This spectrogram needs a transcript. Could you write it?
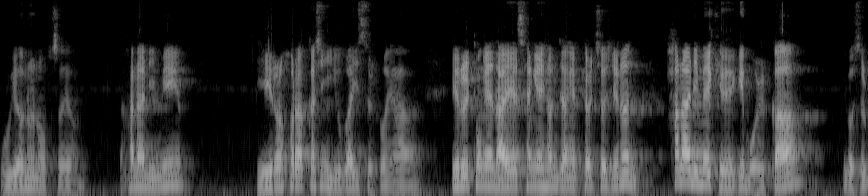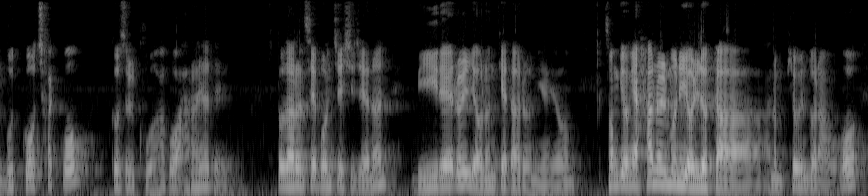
우연은 없어요. 하나님이 이 일을 허락하신 이유가 있을 거야. 이를 통해 나의 생애 현장에 펼쳐지는 하나님의 계획이 뭘까? 이것을 묻고 찾고 그것을 구하고 알아야 돼요. 또 다른 세 번째 시제는 미래를 여는 깨달음이에요. 성경에 하늘문이 열렸다 하는 표현도 나오고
